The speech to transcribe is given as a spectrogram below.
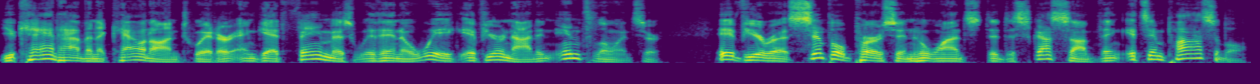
You can't have an account on Twitter and get famous within a week if you're not an influencer. If you're a simple person who wants to discuss something, it's impossible.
